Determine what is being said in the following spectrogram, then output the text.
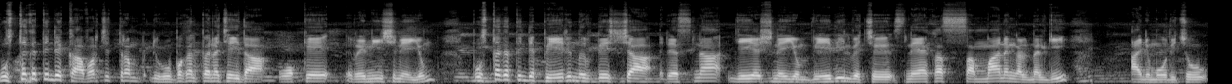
പുസ്തകത്തിന്റെ കവർ ചിത്രം രൂപകൽപ്പന ചെയ്ത ഒ കെ റെനീഷിനെയും പുസ്തകത്തിന്റെ പേര് നിർദ്ദേശിച്ച രസ്ന ജയേഷിനെയും വേദിയിൽ വെച്ച് സ്നേഹ സമ്മാനങ്ങൾ നൽകി അനുമോദിച്ചു.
